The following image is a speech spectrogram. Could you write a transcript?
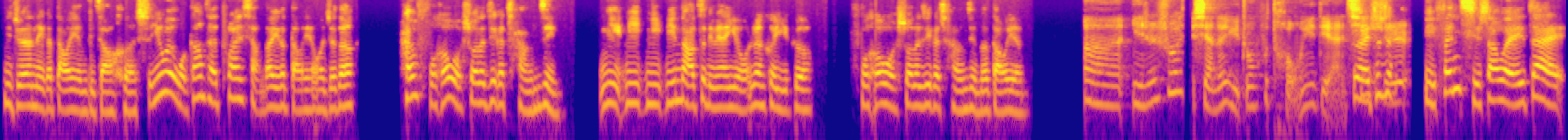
你觉得哪个导演比较合适？因为我刚才突然想到一个导演，我觉得很符合我说的这个场景。你你你你脑子里面有任何一个符合我说的这个场景的导演？嗯，你是说显得与众不同一点？对，就是比分奇稍微再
